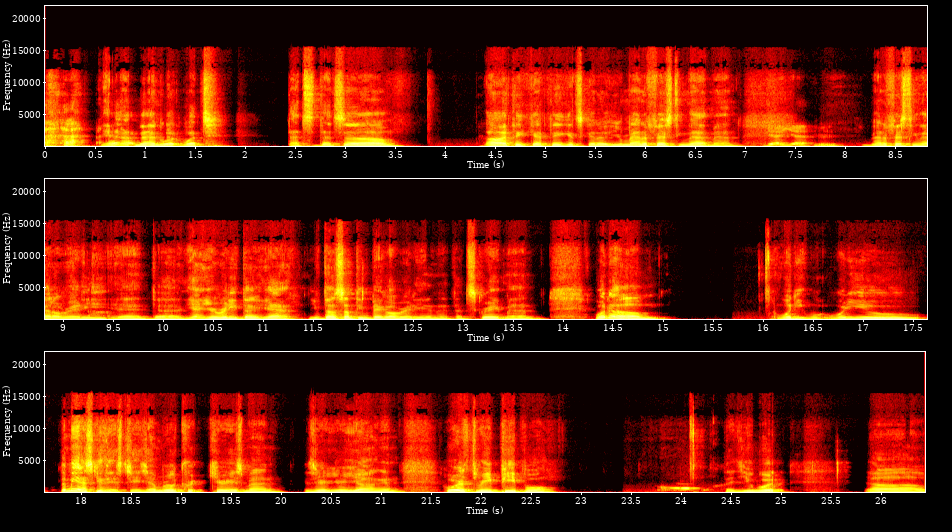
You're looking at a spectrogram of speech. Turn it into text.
yeah, man. What, what? That's that's um. Oh, I think I think it's gonna. You're manifesting that, man. Yeah, yeah. You're manifesting that already, and uh, yeah, you're already done. Yeah, you've done something big already, and that's great, man. What um, what do you? What do you? Let me ask you this, JJ. I'm real curious, man, because you're you're young, and who are three people that you would, uh,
